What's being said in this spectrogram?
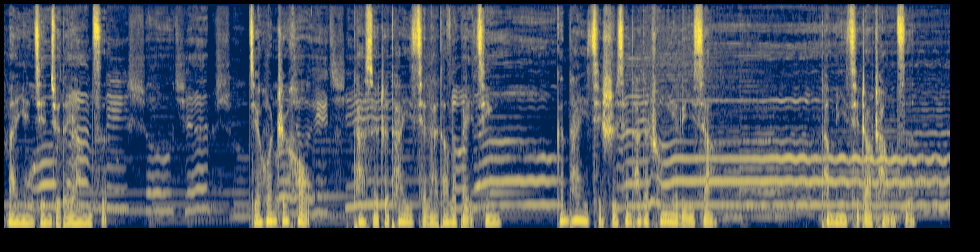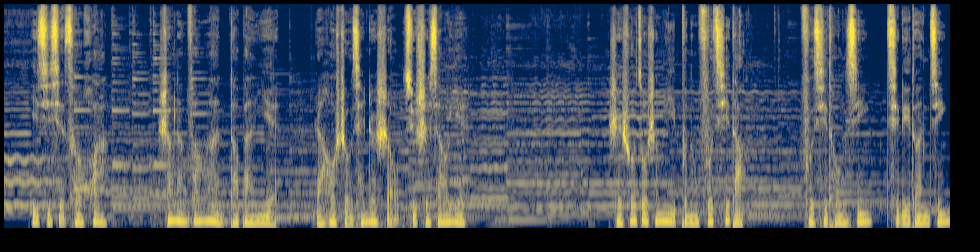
满眼坚决的样子。结婚之后，他随着他一起来到了北京，跟他一起实现他的创业理想。他们一起找场子，一起写策划，商量方案到半夜，然后手牵着手去吃宵夜。谁说做生意不能夫妻档？夫妻同心，其利断金。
